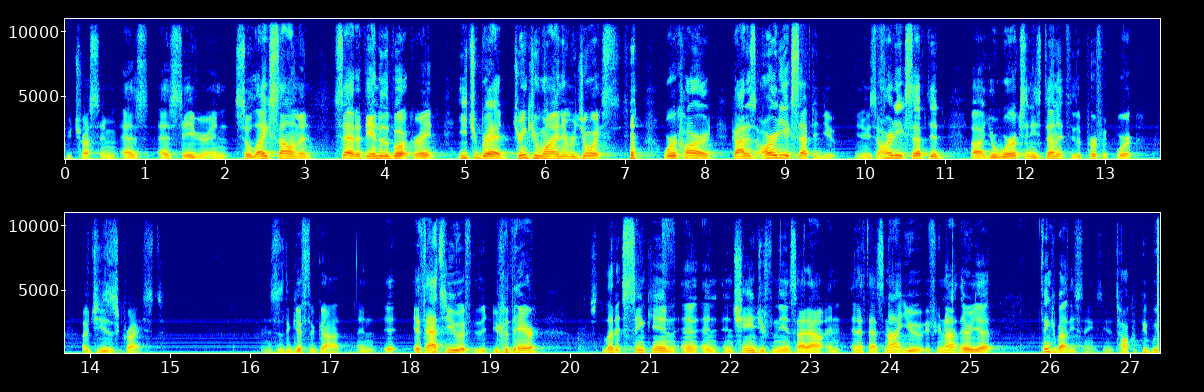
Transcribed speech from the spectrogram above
who trusts him as, as Savior. And so, like Solomon said at the end of the book, right? Eat your bread, drink your wine, and rejoice. Work hard. God has already accepted you. You know, he's already accepted uh, your works, and he's done it through the perfect work of Jesus Christ. This is the gift of God. And it, if that's you, if you're there, let it sink in and, and, and change you from the inside out. And, and if that's not you, if you're not there yet, think about these things. You know, talk with people you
